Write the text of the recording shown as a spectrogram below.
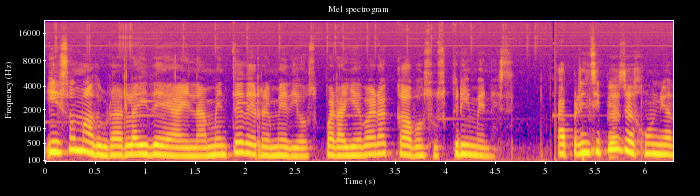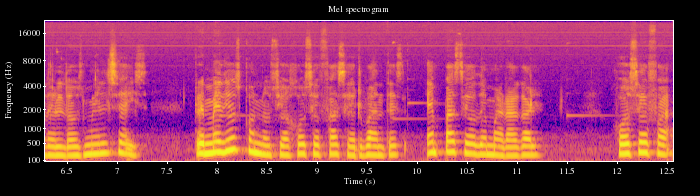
hizo madurar la idea en la mente de Remedios para llevar a cabo sus crímenes. A principios de junio del 2006, Remedios conoció a Josefa Cervantes en Paseo de Maragall. Josefa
